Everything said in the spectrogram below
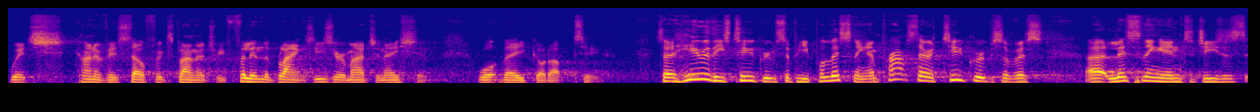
which kind of is self explanatory. Fill in the blanks, use your imagination, what they got up to. So here are these two groups of people listening, and perhaps there are two groups of us uh, listening in to Jesus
